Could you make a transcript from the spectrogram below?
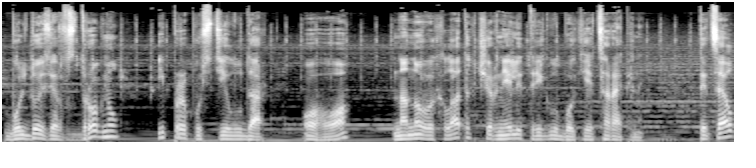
Бульдозер вздрогнул и пропустил удар. Ого! На новых латах чернели три глубокие царапины. «Ты цел?»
